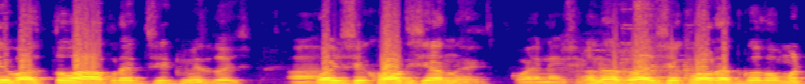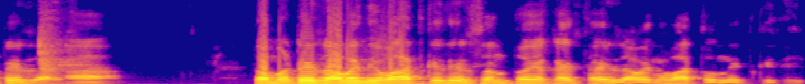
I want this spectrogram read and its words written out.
એ વસ્તુ આપણે જ શીખવી જોઈશે. કોઈ શીખવાડશે નહીં. કોઈ નહીં અને રોય શીખવાડે ગુરુ મટી જાય. હા. તો મટી જવાની વાત કીધી સંતોએ કઈ થઈ જવાની વાતો નહીં કીધી.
